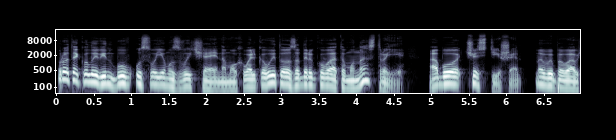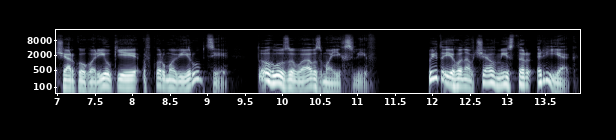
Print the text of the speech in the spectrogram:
Проте, коли він був у своєму звичайному, хвальковито задирикуватому настрої або частіше випивав чарку горілки в кормовій рубці, то глузував з моїх слів. Пити його навчав містер Ріак,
